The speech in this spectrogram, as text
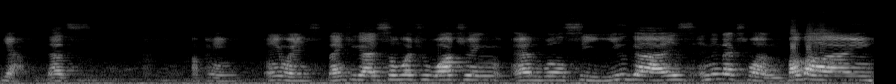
yeah, that's a pain. Anyways, thank you guys so much for watching, and we'll see you guys in the next one. Bye bye.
